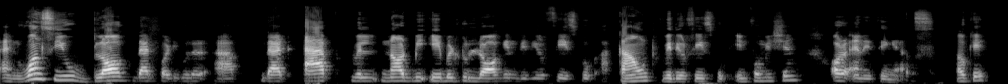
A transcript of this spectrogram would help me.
And once you block that particular app, that app will not be able to log in with your Facebook account, with your Facebook information or anything else okay?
